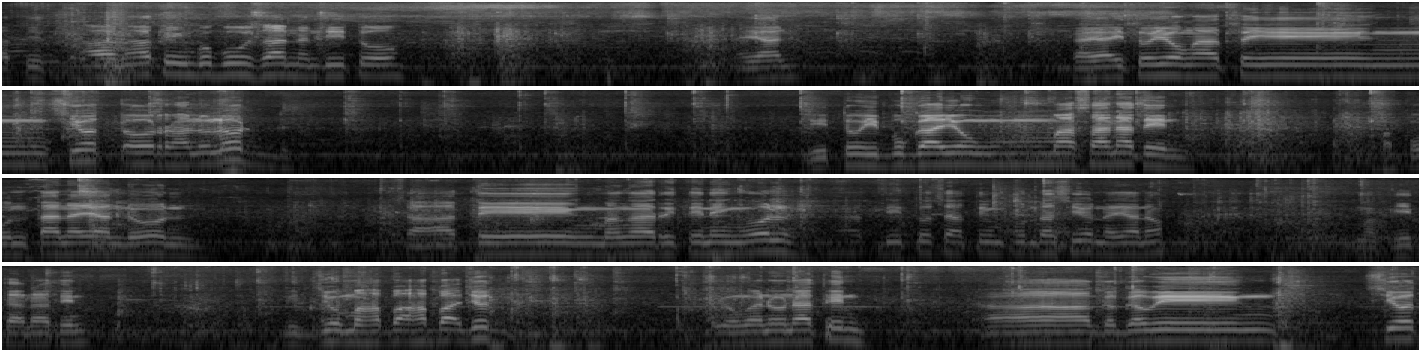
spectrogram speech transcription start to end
At it- ang ating bubuhusan nandito. Ayan. Kaya ito yung ating shoot or halulod. Dito ibuga yung masa natin. Papunta na yan doon sa ating mga retaining wall at dito sa ating pundasyon ayan oh. Makita natin. Medyo mahaba-haba jud. Yung ano natin ah, gagawing shoot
